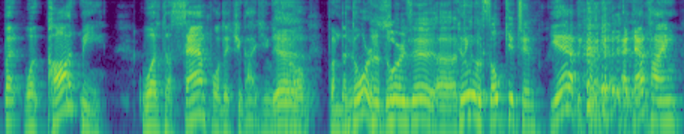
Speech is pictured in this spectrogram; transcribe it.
but what caught me was the sample that you guys used, Yeah. bro, from the doors. the doors, yeah. Uh, I think it Dude. was Soul Kitchen. Yeah, because at that time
